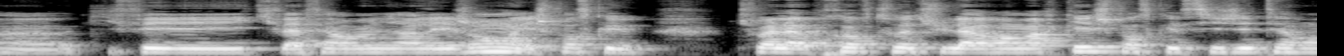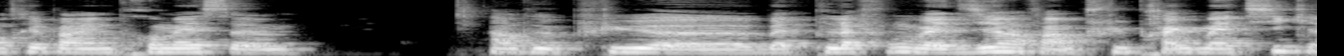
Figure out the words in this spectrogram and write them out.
euh, qui fait qui va faire venir les gens. Et je pense que tu vois la preuve, toi tu l'as remarqué. Je pense que si j'étais rentrée par une promesse un peu plus bas de plafond, on va dire, enfin plus pragmatique,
